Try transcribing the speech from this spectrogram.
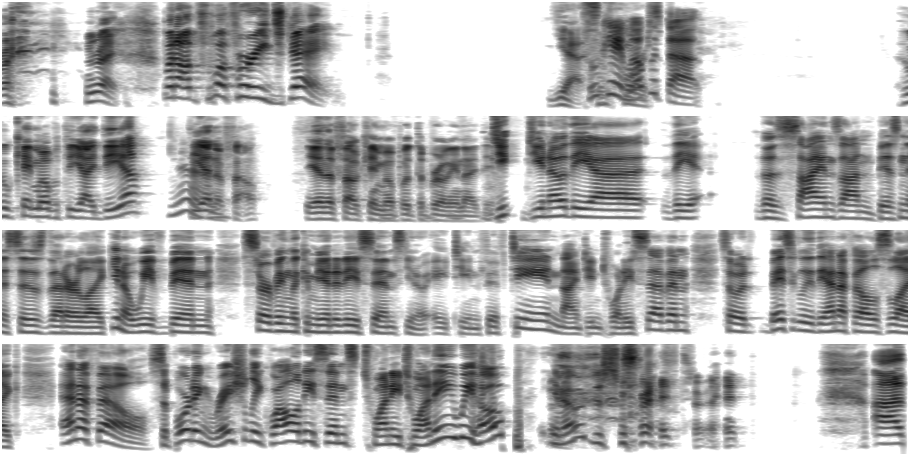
Right, right. But, uh, but for each game, yes. Who of came up with that? who came up with the idea? Yeah. The NFL. The NFL came up with the brilliant idea. Do, do you know the uh the the signs on businesses that are like, you know, we've been serving the community since, you know, 1815, 1927. So it, basically the NFL's like, NFL supporting racial equality since 2020, we hope, you know, just right, right. Uh,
